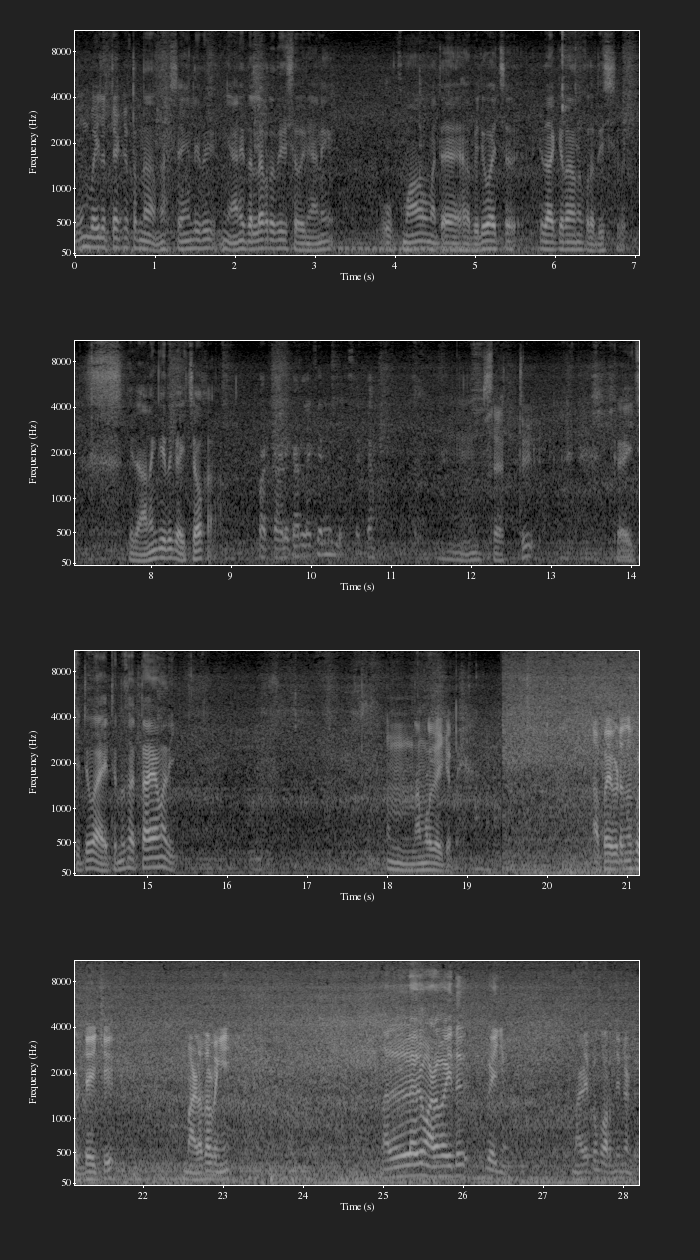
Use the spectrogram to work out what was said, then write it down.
മുംബൈയിലത്തെ കിട്ടുന്നതാണ്. പക്ഷേ ഇത് ഞാനിതല്ല പ്രതീക്ഷിച്ചത്. ഞാൻ ഉപ്മാവ് മറ്റേ ഹബിൽ വായിച്ച് ഇതാക്കിയതാണ് പ്രതീക്ഷിച്ചത്. ഇതാണെങ്കിൽ ഇത് കഴിച്ചോക്കാം. പട്ടാണി കടലക്കറി ഉണ്ട് സെറ്റാ സെറ്റ് കഴിച്ചിട്ട് വയറ്റിന്ന് സെറ്റായാൽ മതി. നമ്മൾ കഴിക്കട്ടെ. അപ്പോൾ ഇവിടെ നിന്ന് ഫുഡ് കഴിച്ച് മഴ തുടങ്ങി. നല്ലൊരു മഴ പെയ്ത് കഴിഞ്ഞു. മഴ ഇപ്പം കുറഞ്ഞിട്ടുണ്ട്.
